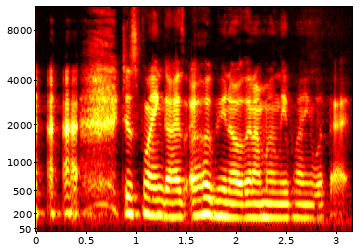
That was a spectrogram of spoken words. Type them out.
just playing, guys. I hope you know that I'm only playing with that.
